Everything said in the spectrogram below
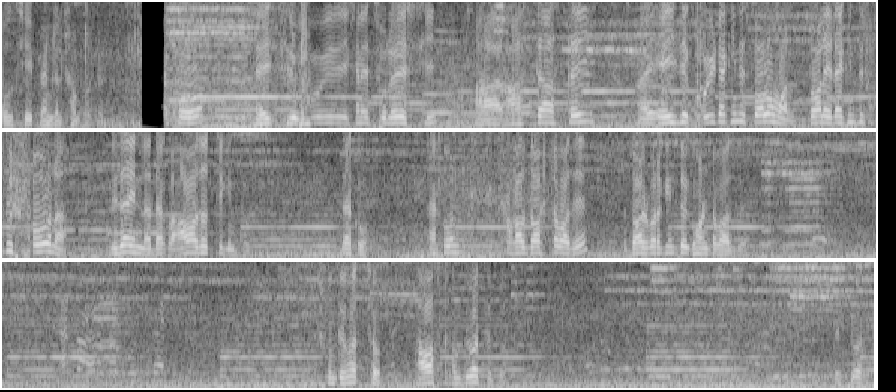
বলছি এই প্যান্ডেল সম্পর্কে। দেখো, এই শ্রীভূমির এখানে চলে এসেছি। আর আস্তে আস্তেই এই যে ঘড়িটা কিন্তু চলমান। চল, এটা কিন্তু শুধু শো না ডিজাইন না। দেখো, আওয়াজ হচ্ছে কিন্তু। দেখো, এখন সকাল দশটা বাজে। দশ বার কিন্তু ওই ঘণ্টা বাজবে। শুনতে পাচ্ছ? আওয়াজটা শুনতে পাচ্ছ তো? দেখতে পাচ্ছ?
